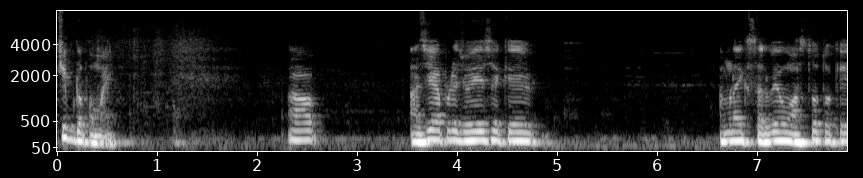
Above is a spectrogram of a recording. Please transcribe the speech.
ચીપ ડોપામાઇન આજે આપણે જોઈએ છે કે હમણાં એક સર્વે હું વાંચતો હતો કે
